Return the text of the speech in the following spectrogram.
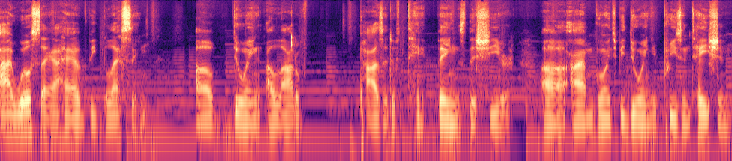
I will say I have the blessing of doing a lot of positive t- things this year. Uh, I'm going to be doing a presentation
